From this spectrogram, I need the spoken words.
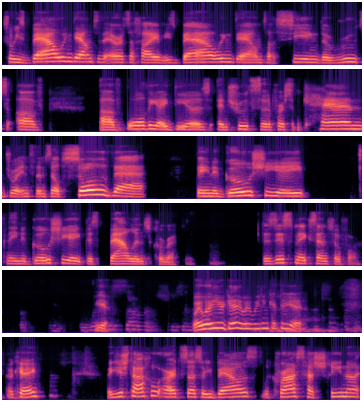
So he's bowing down to the Eretz Achayim. He's bowing down to seeing the roots of, of all the ideas and truths that a person can draw into themselves so that they negotiate, they negotiate this balance correctly. Does this make sense so far? Yeah. Wait, wait, you're getting, wait, we didn't get there yet. Okay. Yishtachu arza, so he bows, likras hashchina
